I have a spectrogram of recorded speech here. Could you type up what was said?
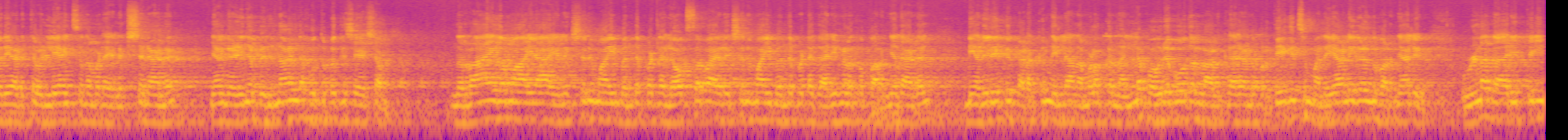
വരെ അടുത്ത വെള്ളിയാഴ്ച നമ്മുടെ ഇലക്ഷനാണ്. ഞാൻ കഴിഞ്ഞ പെരുന്നാളിന്റെ കുത്തുബയ്ക്ക് ശേഷം നിർണായകമായ ഇലക്ഷനുമായി ബന്ധപ്പെട്ട ലോക്സഭാ ഇലക്ഷനുമായി ബന്ധപ്പെട്ട കാര്യങ്ങളൊക്കെ പറഞ്ഞതാണ്. ഇനി അതിലേക്ക് കടക്കുന്നില്ല. നമ്മളൊക്കെ നല്ല പൗരബോധമുള്ള ആൾക്കാരാണ്. പ്രത്യേകിച്ച് മലയാളികൾ എന്ന് പറഞ്ഞാൽ ഉള്ള കാര്യത്തിൽ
